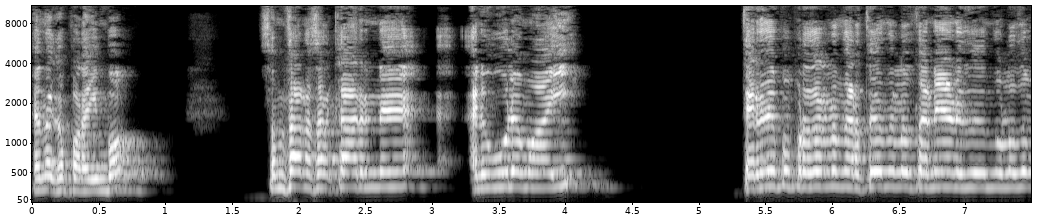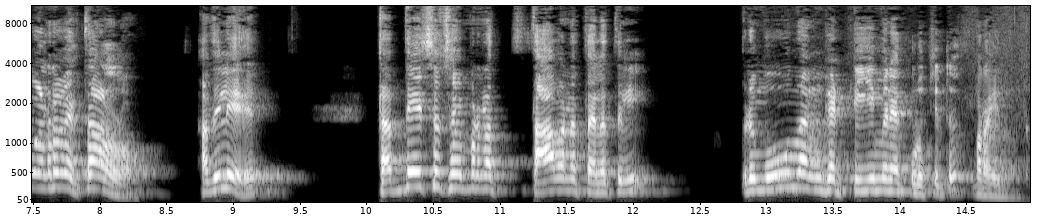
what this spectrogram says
എന്നൊക്കെ പറയുമ്പോൾ സംസ്ഥാന സർക്കാരിന് അനുകൂലമായി തെരഞ്ഞെടുപ്പ് പ്രചരണം നടത്തുക എന്നുള്ളത് തന്നെയാണ് ഇത് എന്നുള്ളത് വളരെ വ്യക്തമാണല്ലോ. അതിൽ തദ്ദേശ സ്വയംഭരണ സ്ഥാപന തലത്തിൽ ഒരു മൂന്നംഗ ടീമിനെ കുറിച്ചിട്ട് പറയുന്നുണ്ട്.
